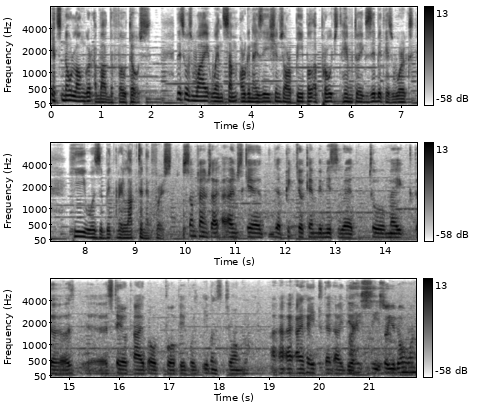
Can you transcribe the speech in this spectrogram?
It's no longer about the photos. This was why when some organizations or people approached him to exhibit his works, he was a bit reluctant at first. Sometimes I, I'm scared the picture can be misread to make the uh, stereotype of poor people even stronger. I, I, I hate that idea. I see. So you don't want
